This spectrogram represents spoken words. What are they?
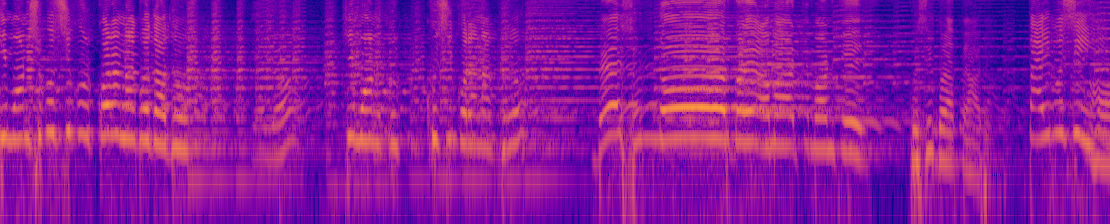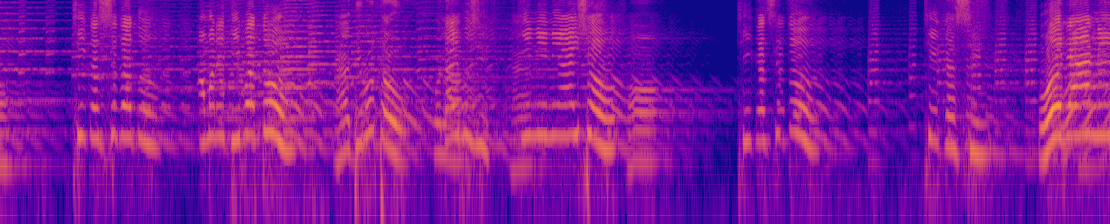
কি মন খুশি করে নাকবো দাদু? কি মন খুশি করে নাকবো বেশ সুন্দর করে আমার মনকে খুশি করাতে হবে। তাই বুঝি? ঠিক আছে দাদু আমারে দিবা তো। হ্যাঁ দিব তো তাই বুঝি? হ্যাঁ। কি নিয়ে আইসো? ঠিক আছে তো? ঠিক আছে। ও রানী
